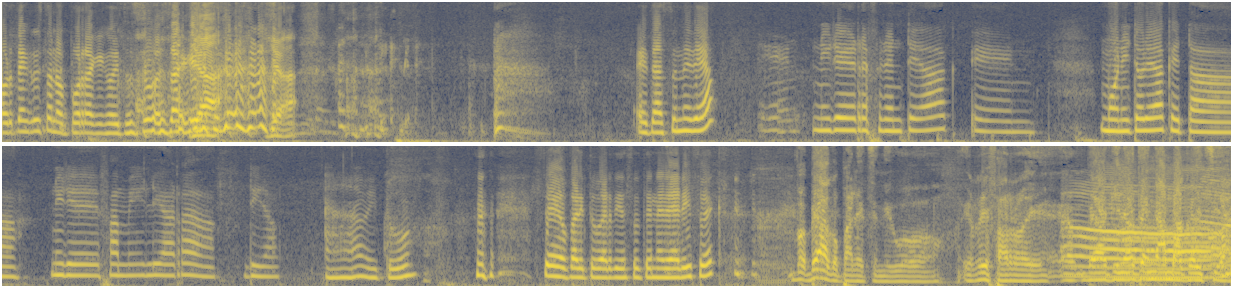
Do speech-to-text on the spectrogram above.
Aurten kriston oporrak ingo dituzu, ez dakit. ja, ja. Eta zu nerea? Eh, nire referenteak, en, monitoreak eta nire familiarrak dira. Ah, bitu. Ze oparitu behar diozuten ere zuek? Bo, Beako paretzen digu irri farroi, oh. beak inoten gan bakoitzian.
